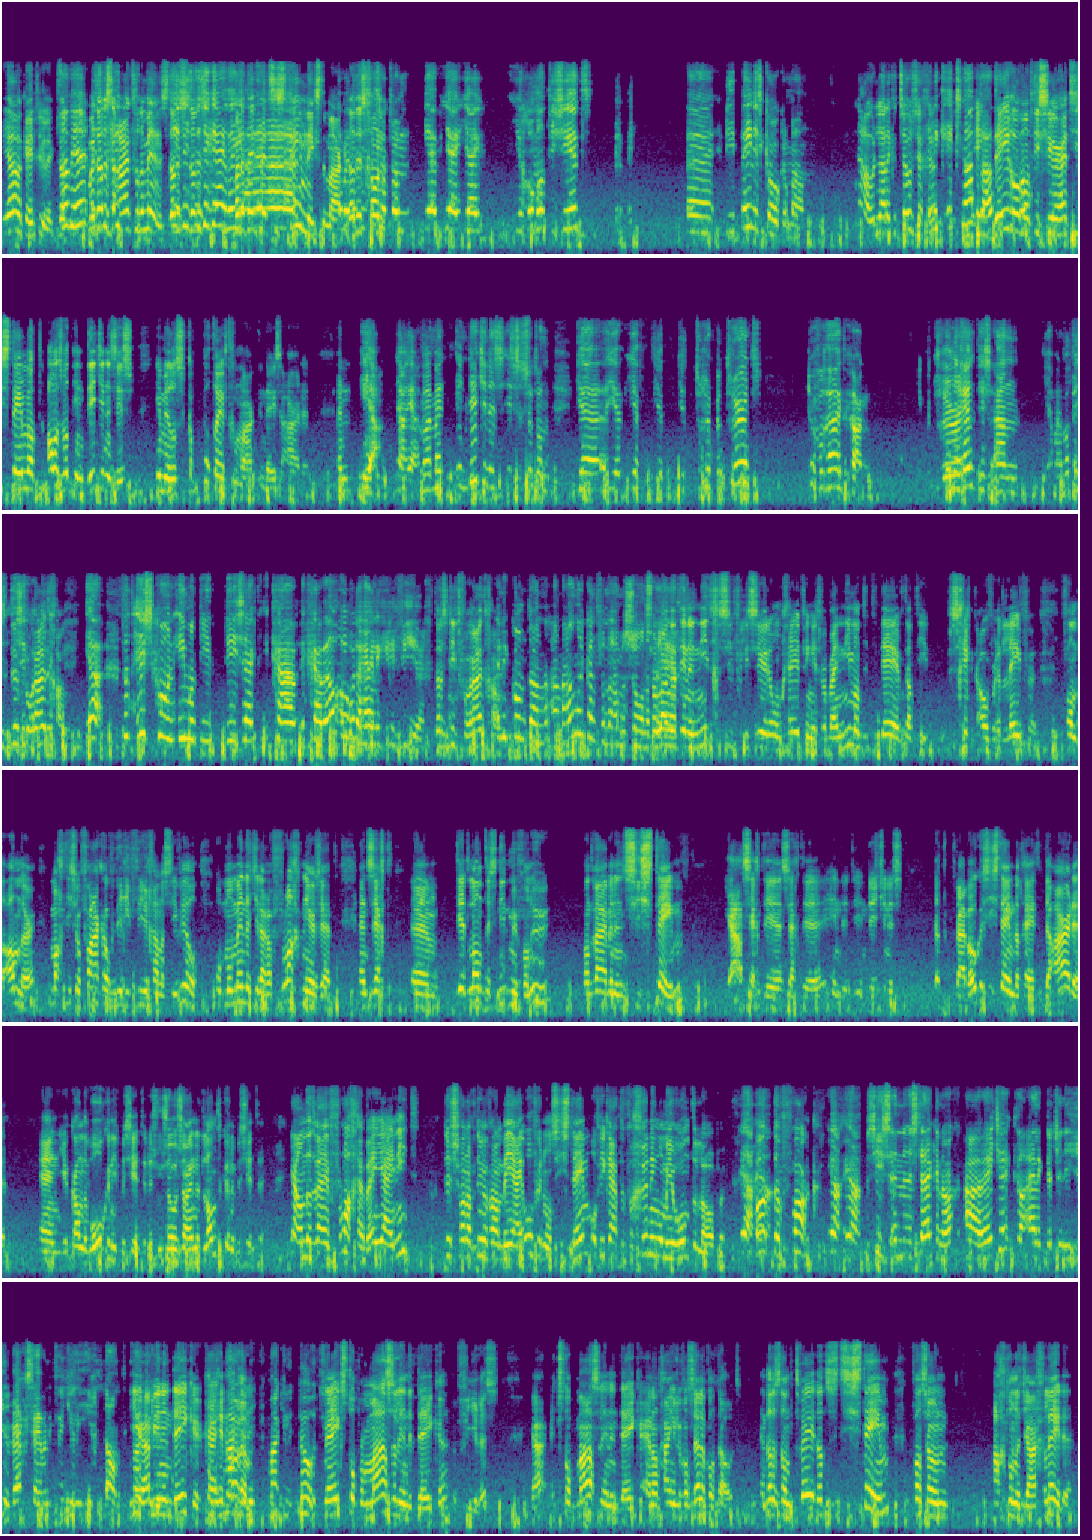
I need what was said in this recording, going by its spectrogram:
Ja oké, tuurlijk. Dat- je? maar dat is de aard van de mens. Dat is, dus- dat dus is, jij maar dat heeft met het eh, systeem niks te maken. dat is een gewoon. soort van, jij, jij, jij, je romantiseert eh, die peniskokerman. Nou, laat ik het zo zeggen. En ik, ik snap Ik dat. want- deromantiseer het systeem wat alles wat indigenous is, inmiddels kapot heeft gemaakt in deze aarde. En Ja, nou ja, maar met indigenous is een soort van, je, je, je, je, je tre- betreurt de vooruitgang. ik Die betreur. inherent is aan... Ja, maar wat is de vooruitgang? Ja, dat is gewoon iemand die, die zegt, ik ga, ik ga wel over de heilige rivier. Dat is niet En vooruitgang. die komt dan aan de andere kant van de Amazone Zolang het in een niet geciviliseerde omgeving is, waarbij niemand het idee heeft dat hij beschikt over het leven van de ander, mag hij zo vaak over die rivier gaan als hij wil. Op het moment dat je daar een vlag neerzet en zegt: ehm, Dit land is niet meer van u, want wij hebben een systeem. Ja, zegt de, zegt de indi- indigenous. Dat, wij hebben ook een systeem dat heet de aarde. En je kan de wolken niet bezitten, dus hoezo zou je het land kunnen bezitten? Ja, omdat wij een vlag hebben en jij niet. Dus vanaf nu af aan ben jij of in ons systeem, of je krijgt een vergunning om hier rond te lopen. Ja, What the fuck? ja, ja, precies. En eh, sterker nog, ah, weet je, ik wil eigenlijk dat jullie hier weg zijn, want ik vind jullie irritant. Hier heb je een deken, krijg je het maak warm. jullie, ik maak jullie dood. Nee, ik stop er mazelen in de deken, een virus. Ja, ik stop mazelen in een deken en dan gaan jullie vanzelf wel dood. En dat is dan twee, dat is het systeem van zo'n 800 jaar geleden.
